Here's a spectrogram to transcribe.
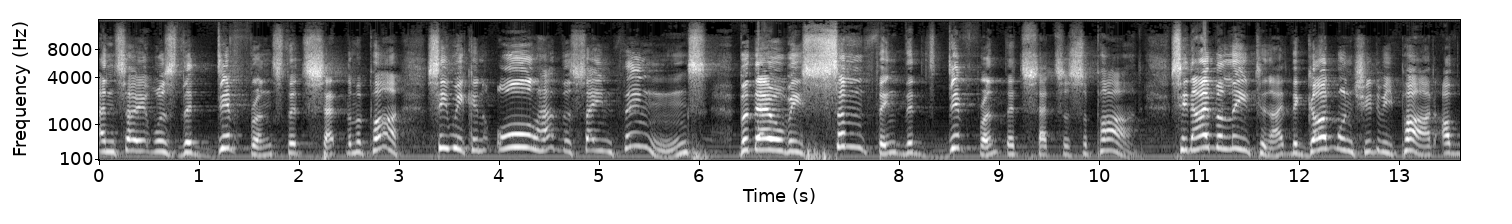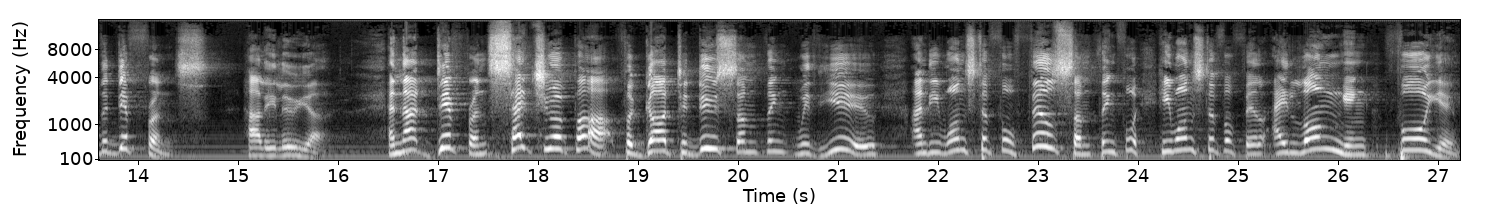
And so it was the difference that set them apart. See, we can all have the same things, but there will be something that's different that sets us apart. See, I believe tonight that God wants you to be part of the difference. Hallelujah. And that difference sets you apart for God to do something with you and he wants to fulfill something for he wants to fulfill a longing for you.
